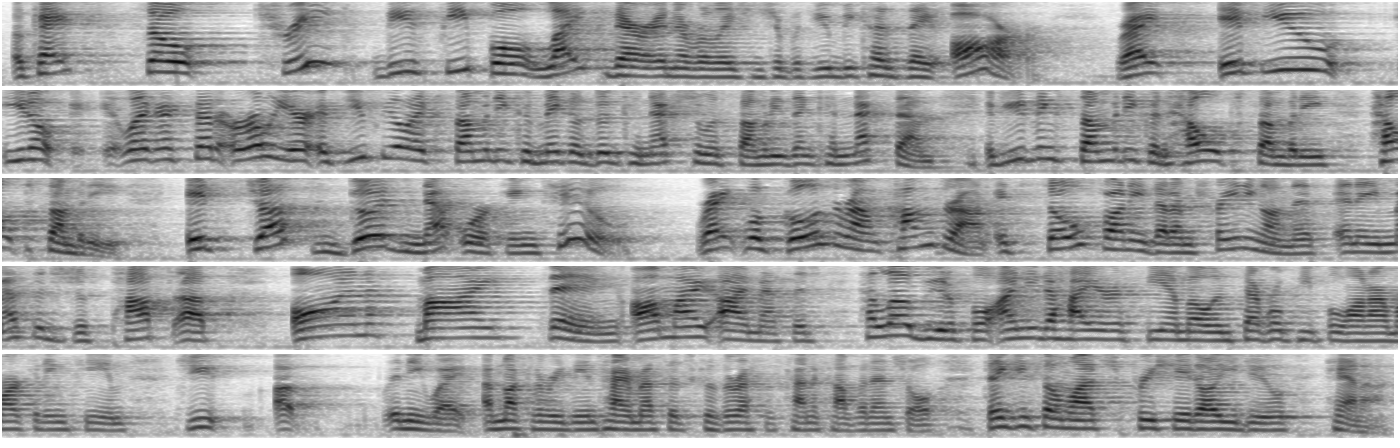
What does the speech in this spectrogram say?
Okay? So treat these people like they're in a relationship with you because they are, right? If you you know, like I said earlier, if you feel like somebody could make a good connection with somebody, then connect them. If you think somebody could help somebody, help somebody. It's just good networking too right? What goes around comes around. It's so funny that I'm training on this and a message just popped up on my thing, on my iMessage. Hello, beautiful. I need to hire a CMO and several people on our marketing team. Do you, uh, anyway, I'm not going to read the entire message because the rest is kind of confidential. Thank you so much. Appreciate all you do, Hannah.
